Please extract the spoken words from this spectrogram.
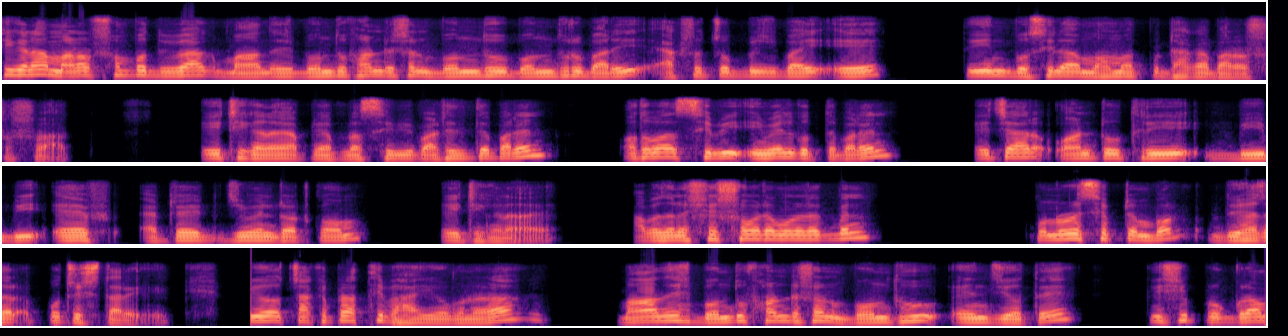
ঠিকানা, মানব সম্পদ বিভাগ, বাংলাদেশ বন্ধু ফাউন্ডেশন, বন্ধু, বন্ধুর বাড়ি, একশো চব্বিশ বাই এ তিন বসিলা মোহাম্মদপুর, ঢাকা, বারোশো সাত। এই ঠিকানায় আপনি আপনার সিবি পাঠিয়ে দিতে পারেন। অথবা সিবি ইমেল করতে পারেন HR one two three BBF at rate Gmail dot com এই ঠিকানায়। আবেদনের শেষ সময়টা মনে রাখবেন, পনেরোই সেপ্টেম্বর দুই হাজার পঁচিশ তারিখ। প্রিয় চাকরিপ্রার্থী ভাই ও বোনেরা, বাংলাদেশ বন্ধু ফাউন্ডেশন বন্ধু এনজিওতে কৃষি প্রোগ্রাম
